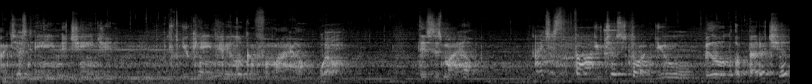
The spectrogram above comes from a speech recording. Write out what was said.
I just aim to change it. You came here looking for my help. Well, this is my help. I just thought... You just thought you build a better chip,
